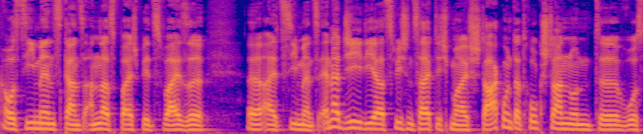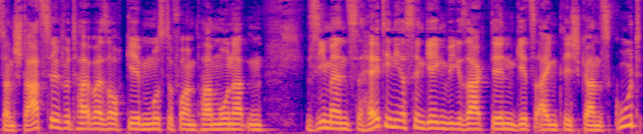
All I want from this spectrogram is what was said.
aus Siemens, ganz anders beispielsweise äh, als Siemens Energy, die ja zwischenzeitlich mal stark unter Druck standen und äh, wo es dann Staatshilfe teilweise auch geben musste vor ein paar Monaten. Siemens Healthineers hingegen, wie gesagt, denen geht's eigentlich ganz gut.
